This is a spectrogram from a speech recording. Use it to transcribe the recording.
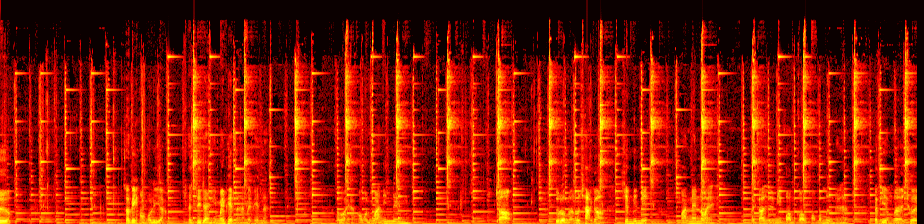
คือสปริงของเกาหลีอะเห็นสีแดงนี้ไม่เผ็ดนะฮะไม่เผ็ดนะ อร่อยฮะออกหวานนิดนึง ก็โดยรวมแล้วรสชาติก็เค็มนิดๆหวานหน่อยๆแล้วก็จะมีความกรอบของปลาหมึกนะฮะกระเทียมก็จะช่วย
